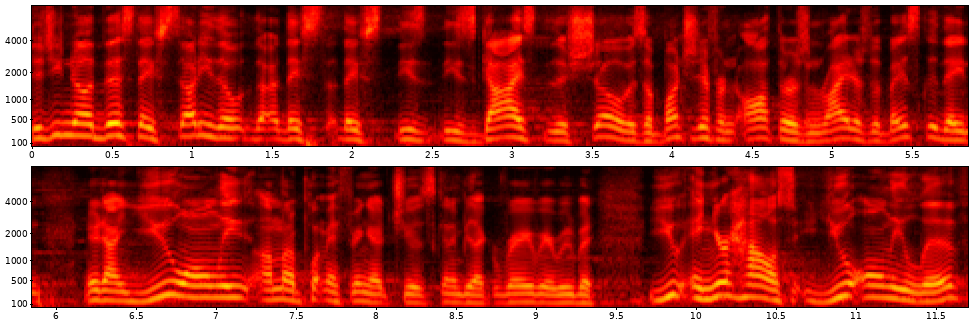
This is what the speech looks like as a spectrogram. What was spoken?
Did you know this? They've studied the, they, they, these, these guys to the show is a bunch of different authors and writers, but basically they they're down. You only I'm gonna point my finger at you. It's gonna be like very very rude, but you in your house you only live,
